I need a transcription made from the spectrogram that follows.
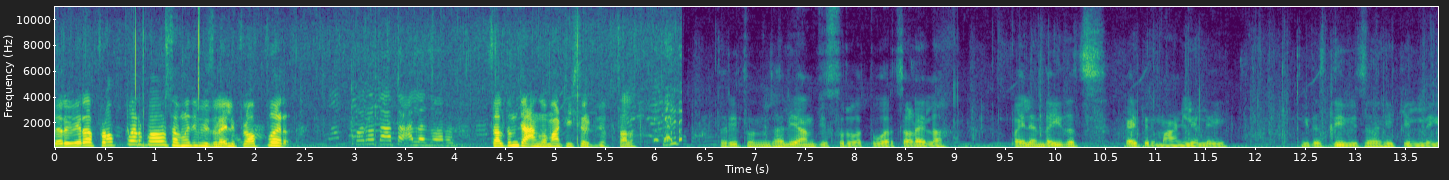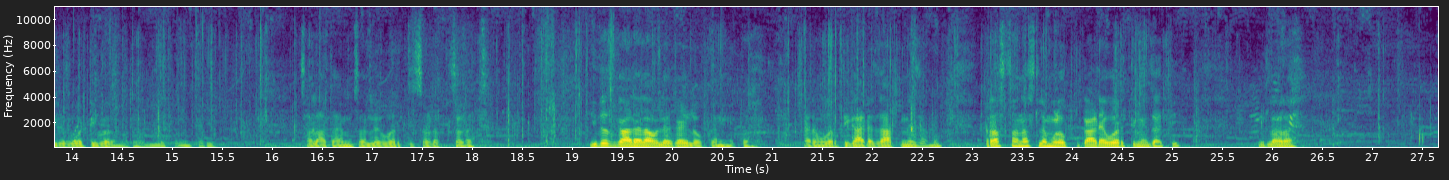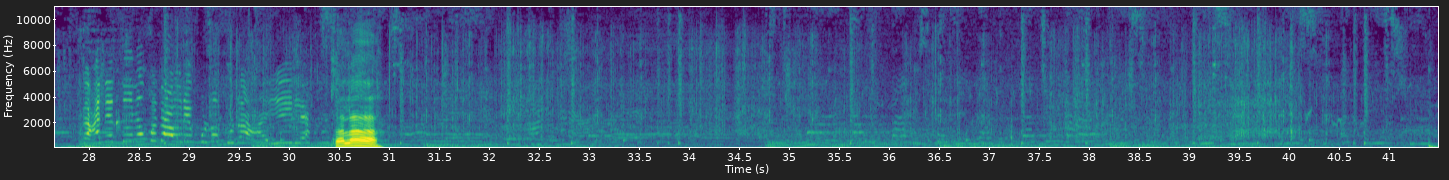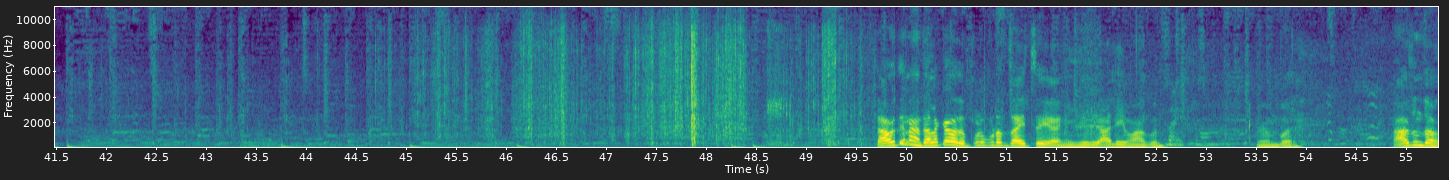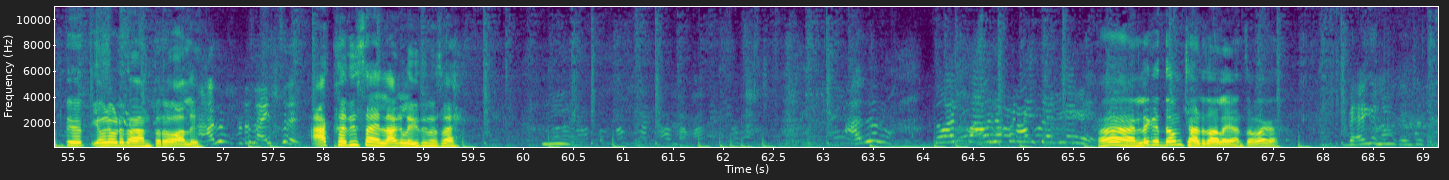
तर विरा प्रॉपर पावसामध्ये भिजू राहिली प्रॉपर परत आता आला जोरात. चल तुमच्या अंग मा टी शर्ट देतो चला. तर इथून झाली आमची सुरुवात वर चढायला. पहिल्यांदा इथंच काहीतरी मांडलेलं आहे. इथंच देवीचं हे केलेलं आहे इथंच वटी भरून ठेवलेलं आहे कुणीतरी. चला आता आम्ही चाललोय वरती चढत चढत. इथंच गाड्या लावल्या काही लोकांनी तर. कारण वरती गाड्या जात नाही जणू. रस्ता नसल्यामुळं गाड्या वरती नाही जाती. इथला रा चला. जाऊ दे ना त्याला काय होतं पुढं पुढं जायचंय आणि हे आले मागून. मेंबर. अजून तर फक्त एवढ्या एवढ्या अंतरावर आलं. अख्खं दिसायला लागलं इथूनच आहे. हा लगेच दम छाट झाला यांचा बघा. बॅग आहे ना मग त्यांच्याकडे.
